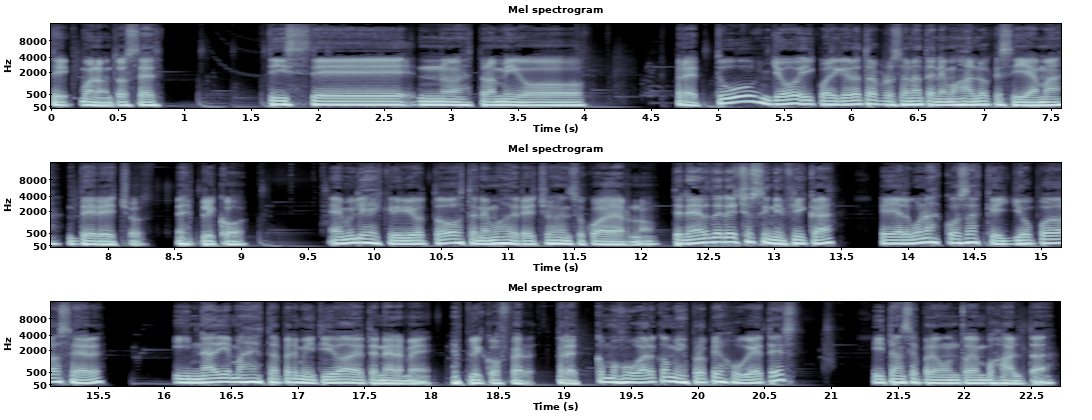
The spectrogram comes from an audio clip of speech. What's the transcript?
Sí, bueno, entonces dice nuestro amigo Fred, tú, yo y cualquier otra persona tenemos algo que se llama derechos, explicó. Emily escribió todos tenemos derechos en su cuaderno. Tener derechos significa que hay algunas cosas que yo puedo hacer y nadie más está permitido a detenerme, explicó Fred. ¿Como jugar con mis propios juguetes? Ethan se preguntó en voz alta.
